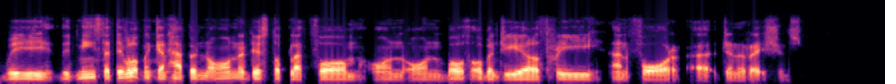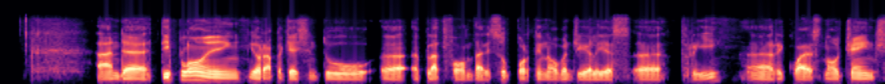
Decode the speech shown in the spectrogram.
we it means that development can happen on a desktop platform on on both OpenGL 3 and 4 uh, generations. And uh, deploying your application to uh, a platform that is supporting OpenGLES uh, 3 uh, requires no change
